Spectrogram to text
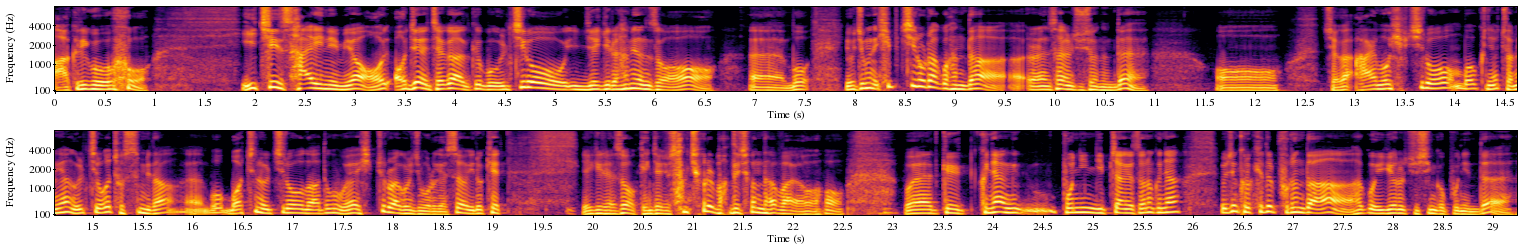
아 그리고 2742님이요. 어, 제 제가 그 뭐 을지로 얘기를 하면서 예, 뭐 요즘은 힙지로라고 한다라는 사연을 주셨는데 어, 제가, 아, 뭐, 힙지로, 뭐, 그냥, 저는 그냥 을지로가 좋습니다. 예, 뭐, 멋진 을지로 놔두고 왜 힙지로라고 그러는지 모르겠어요. 이렇게 얘기를 해서 굉장히 상처를 받으셨나 봐요. 왜, 그, 그냥 본인 입장에서는 그냥 요즘 그렇게들 부른다 하고 의견을 주신 것 뿐인데,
